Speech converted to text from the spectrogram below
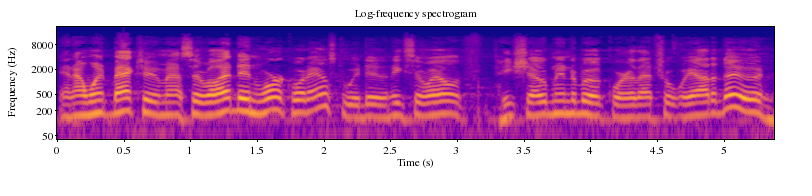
And I went back to him. And I said, "Well, that didn't work. What else do we do?" And he said, "Well, he showed me in the book where that's what we ought to do." And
